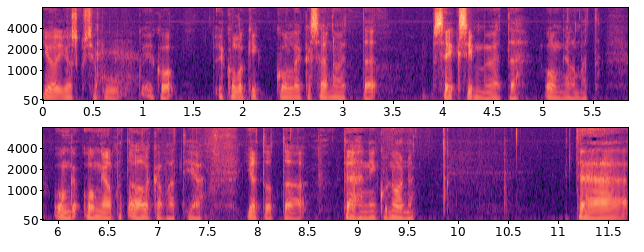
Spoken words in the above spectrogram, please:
jo, joskus joku eko, ekologikollega sanoi, että seksin myötä ongelmat, on, ongelmat alkavat ja, ja tota, tämähän niin kuin on, tämä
